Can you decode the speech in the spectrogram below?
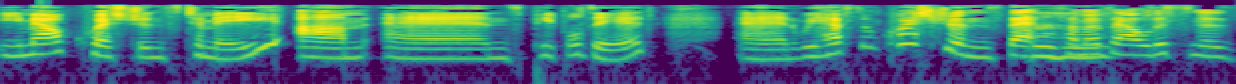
email questions to me, um, and people did. And we have some questions that some of our listeners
